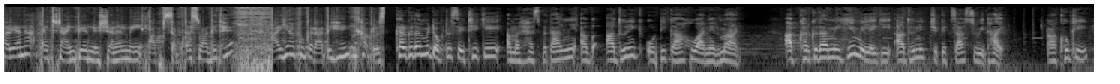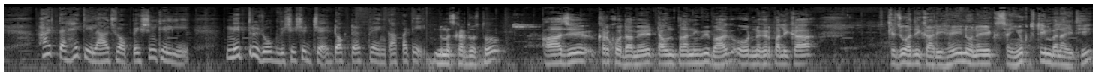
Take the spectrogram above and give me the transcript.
Haryana eight nine P news channel में आप सबका स्वागत है। आइए आपको कराते हैं खबरों खरगोदा में डॉक्टर सेठी के अमर अस्पताल में अब आधुनिक ओटी का हुआ निर्माण। अब खरगोदा में ही मिलेगी आधुनिक चिकित्सा सुविधाएँ। आँखों की हर तरह के इलाज व ऑपरेशन के लिए नेत्र रोग विशेषज्ञ डॉक्टर प्रियंका पटेल। नमस्कार दोस्तों आज खरखोदा में टाउन प्लानिंग विभाग और नगर पालिका के जो अधिकारी हैं इन्होंने एक संयुक्त टीम बनाई थी।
